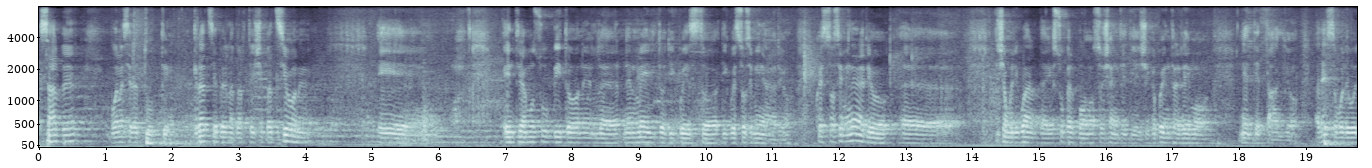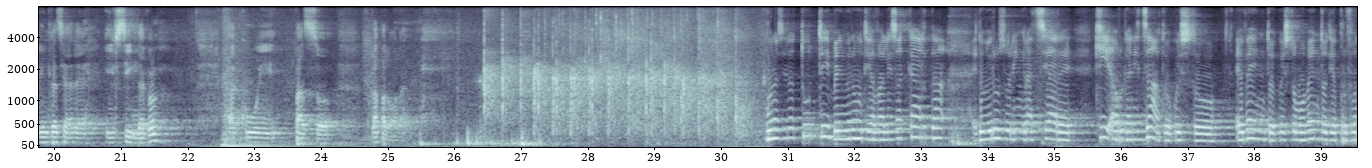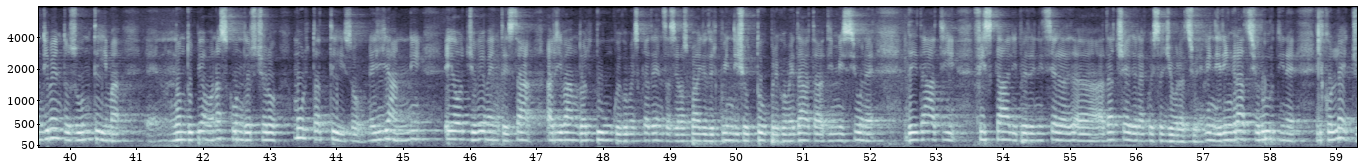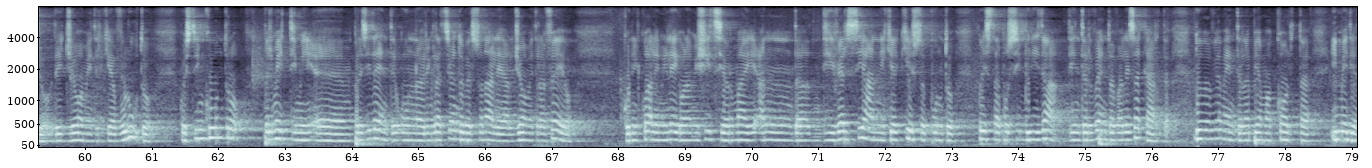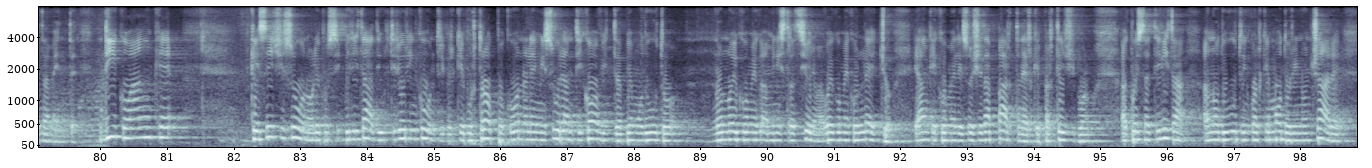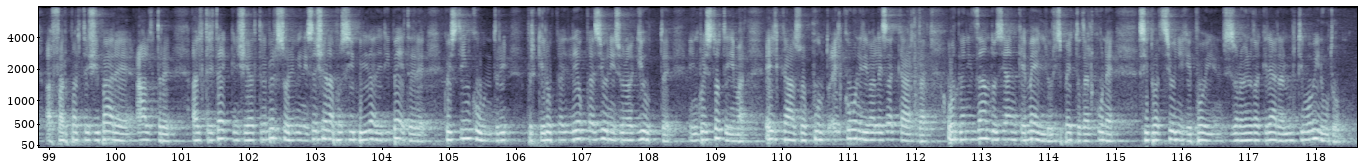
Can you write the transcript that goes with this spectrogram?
Salve, buonasera a tutti, grazie per la partecipazione e entriamo subito nel, nel merito di questo, di questo, seminario. Questo seminario eh, diciamo, riguarda il super bonus 110 che poi entreremo nel dettaglio. Adesso volevo ringraziare il sindaco a cui passo la parola. Buonasera a tutti, benvenuti a Valle Saccarda. È doveroso ringraziare chi ha organizzato questo evento e questo momento di approfondimento su un tema, eh, non dobbiamo nascondercelo, molto atteso negli anni e oggi ovviamente sta arrivando al dunque come scadenza, se non sbaglio, del 15 ottobre come data di immissione dei dati fiscali per iniziare ad accedere a queste agevolazioni. Quindi ringrazio l'ordine, il collegio dei geometri che ha voluto questo incontro. Permettimi, eh, Presidente, un ringraziamento personale al geometra Feo con il quale mi lega un'amicizia ormai da diversi anni che ha chiesto appunto questa possibilità di intervento a Valle Saccarda dove ovviamente l'abbiamo accolta immediatamente. Dico anche che se ci sono le possibilità di ulteriori incontri perché purtroppo con le misure anti-covid abbiamo dovuto non noi come amministrazione ma voi come collegio e anche come le società partner che partecipano a questa attività hanno dovuto in qualche modo rinunciare a far partecipare altre, altri tecnici e altre persone, quindi se c'è la possibilità di ripetere questi incontri, perché le occasioni sono ghiutte in questo tema, è il caso appunto, è il Comune di Valle Saccarda organizzandosi anche meglio rispetto ad alcune situazioni che poi si sono venute a creare all'ultimo minuto,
